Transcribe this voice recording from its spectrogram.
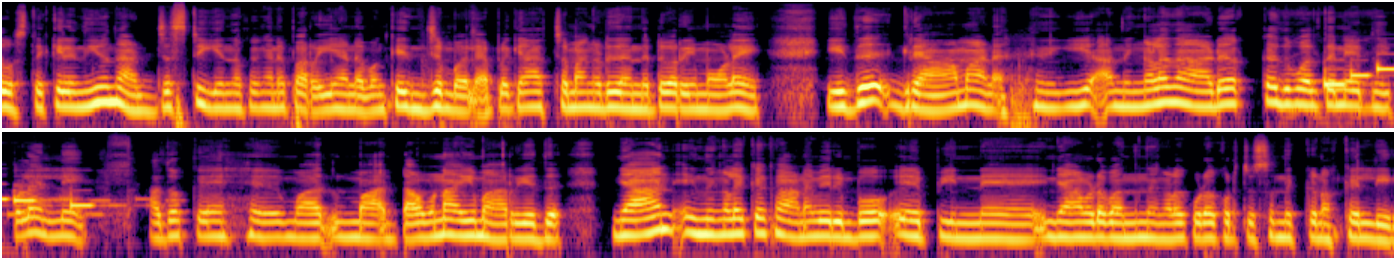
ദിവസത്തേക്കല്ലേ നീ ഒന്ന് അഡ്ജസ്റ്റ് ചെയ്യുന്നൊക്കെ ഇങ്ങനെ പറയുകയാണ് അവൻ കെഞ്ചും പോലെ. അപ്പോഴേക്കും ആ അച്ഛമ്മ അങ്ങോട്ട് തന്നിട്ട് പറയും മോളെ ഇത് ഗ്രാമമാണ് ഈ നിങ്ങളെ നാടൊക്കെ ഇതുപോലെ തന്നെ ആയിരുന്നു ഇപ്പോഴല്ലേ അതൊക്കെ ടൗണായി മാറിയത്. ഞാൻ നിങ്ങളെയൊക്കെ കാണാൻ വരുമ്പോൾ പിന്നെ ഞാൻ അവിടെ വന്ന് നിങ്ങളെ കൂടെ കുറച്ച് ദിവസം നിൽക്കണമൊക്കെ അല്ലേ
